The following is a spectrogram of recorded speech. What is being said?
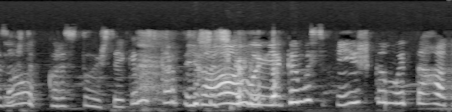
Ти Ну, завжди користуєшся якимись картками, якимись фішками, так.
